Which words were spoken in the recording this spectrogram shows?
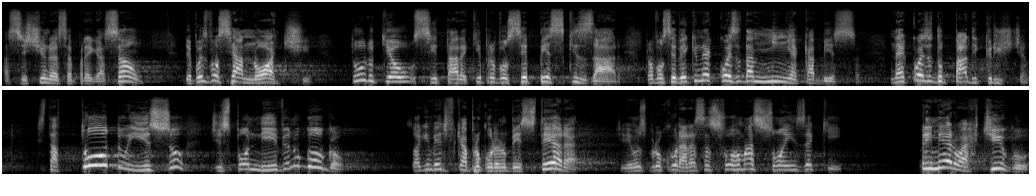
assistindo essa pregação, depois você anote tudo que eu citar aqui para você pesquisar, para você ver que não é coisa da minha cabeça, não é coisa do Padre Christian. Está tudo isso disponível no Google. Só que em vez de ficar procurando besteira, devemos procurar essas formações aqui. Primeiro artigo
